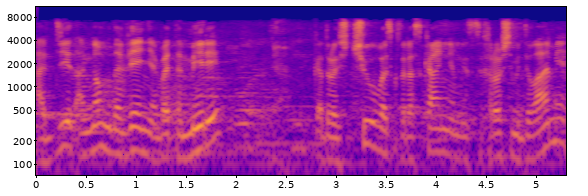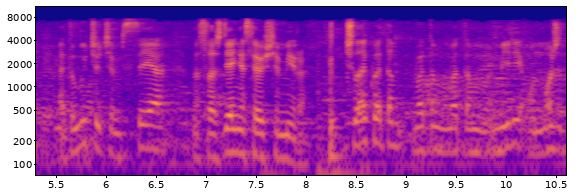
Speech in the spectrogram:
один, одно мгновение в этом мире, которое с чува, с расканием и с хорошими делами, это лучше, чем все наслаждения следующего мира. Человек в этом, в этом, в этом мире, он может,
